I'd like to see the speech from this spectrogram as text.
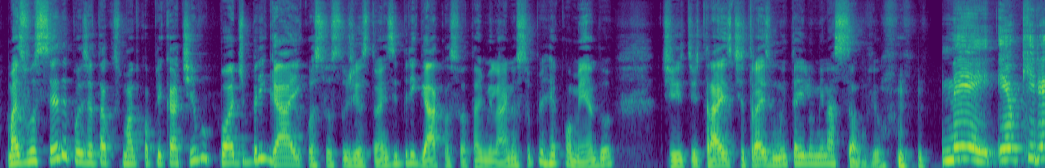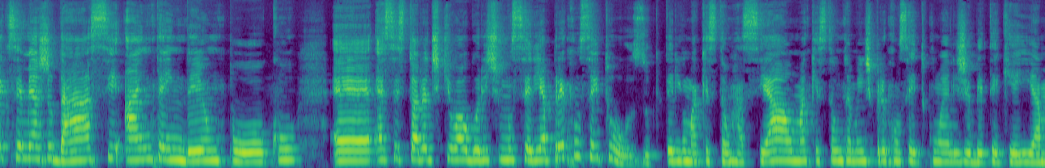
Mas você, depois de já estar tá acostumado com o aplicativo, pode brigar aí com as suas sugestões e brigar com a sua timeline. Eu super recomendo te, te, traz, te traz muita iluminação, viu? Ney, eu queria que você me ajudasse a entender um pouco é, essa história de que o algoritmo seria preconceituoso, que teria uma questão racial, uma questão também de preconceito com LGBTQIA,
